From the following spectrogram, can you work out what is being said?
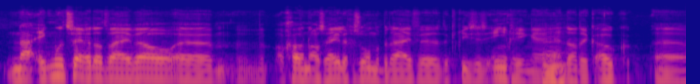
Nou, ik moet zeggen dat wij wel eh, gewoon als hele gezonde bedrijven de crisis ingingen. En dat ik ook eh,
